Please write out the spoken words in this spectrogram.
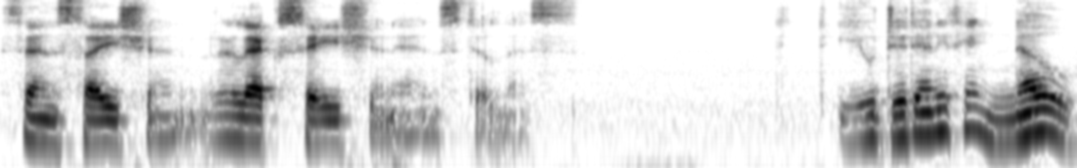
sensation, relaxation, and stillness. You did anything? No.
